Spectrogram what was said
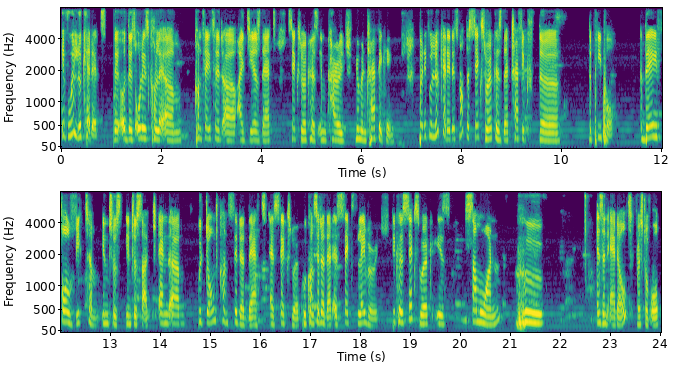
if we look at it, there's always um, conflated uh, ideas that sex workers encourage human trafficking. But if we look at it, it's not the sex workers that traffic the the people; they fall victim into into such. And um, we don't consider that as sex work. We consider that as sex slavery because sex work is someone who is an adult, first of all,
